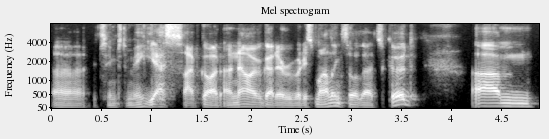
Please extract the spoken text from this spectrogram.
Uh, it seems to me. Yes, I've got, and now I've got everybody smiling, so that's good. Um,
